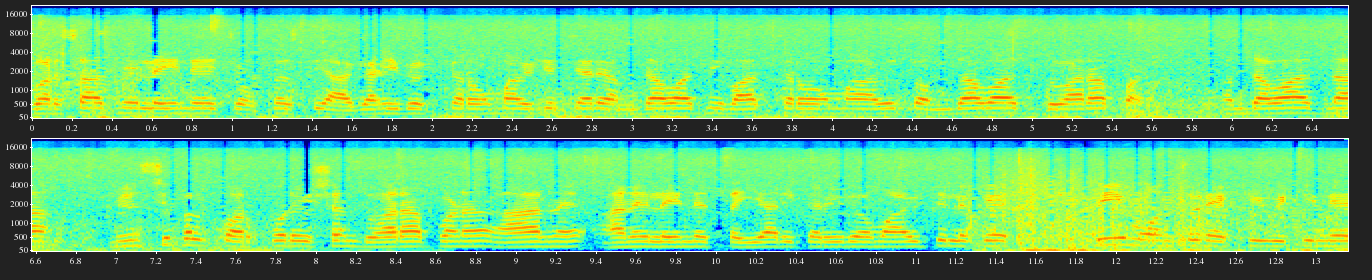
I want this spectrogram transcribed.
વરસાદને લઈને ચોક્કસથી આગાહી વ્યક્ત કરવામાં આવી છે. ત્યારે અમદાવાદની વાત કરવામાં આવે તો અમદાવાદ દ્વારા પણ, અમદાવાદના મ્યુનિસિપલ કોર્પોરેશન દ્વારા પણ આને આને લઈને તૈયારી કરી દેવામાં આવી છે. એટલે કે પ્રી મોન્સૂન એક્ટિવિટીને,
